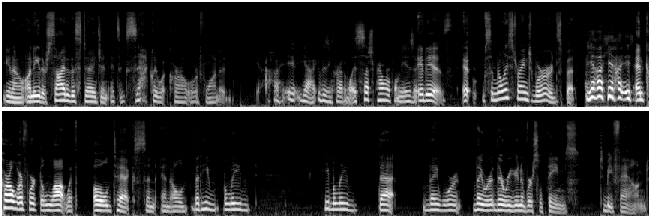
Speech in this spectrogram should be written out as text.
you know, on either side of the stage, and it's exactly what Carl Orff wanted. Yeah, it, yeah, it was incredible. It's such powerful music. It is it, some really strange words, but yeah, yeah. And Carl Orff worked a lot with old texts and, and old, but he believed he believed that they weren't they were there were universal themes to be found.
